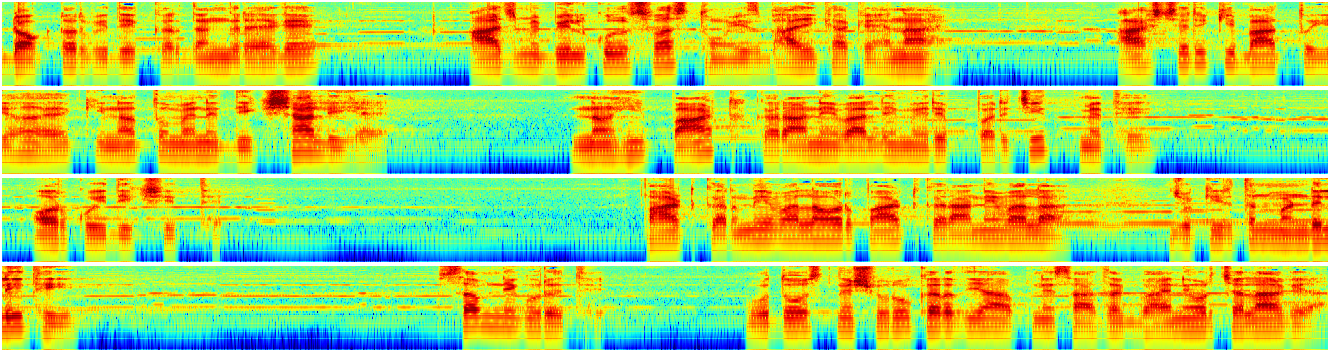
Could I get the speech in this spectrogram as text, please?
डॉक्टर भी देखकर दंग रह गए। आज मैं बिल्कुल स्वस्थ हूँ, इस भाई का कहना है। आश्चर्य की बात तो यह है कि न तो मैंने दीक्षा ली है, न ही पाठ कराने वाले मेरे परिचित में थे और कोई दीक्षित थे। पाठ करने वाला और पाठ कराने वाला जो कीर्तन मंडली थी, सब निगुरे थे। वो तो उसने शुरू कर दिया अपने साधक भाई ने और चला गया।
